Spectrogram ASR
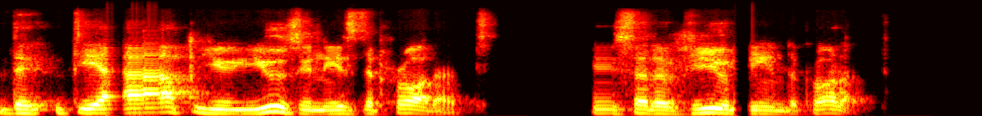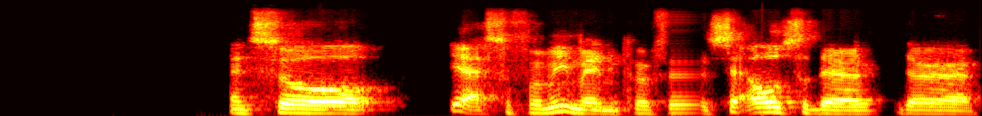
the, the app you're using is the product instead of you being the product. And so, yeah, so for me, made perfect. Also, there, there are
